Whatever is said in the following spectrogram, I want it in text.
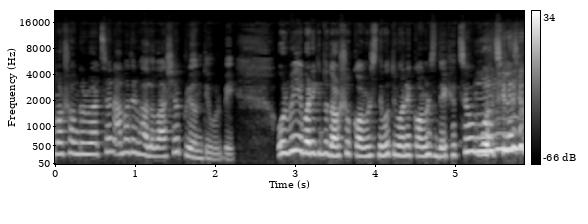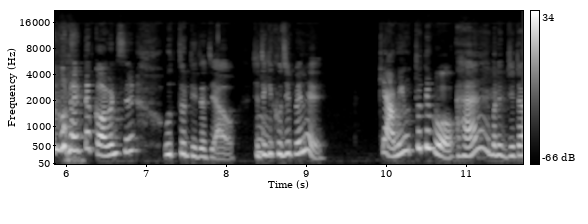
আমার সঙ্গে রয়েছেন আমাদের ভালোবাসার প্রিয়ন্তী উর্বি। উর্বি এবারে কিন্তু দর্শক কমেন্টস নেব তুমি অনেক কমেন্টস দেখেছ। বলছিলে যে কোনো একটা কমেন্টস এর উত্তর দিতে চাও। সেটা কি খুঁজে পেলে? কি আমি উত্তর দিব? হ্যাঁ মানে যেটা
